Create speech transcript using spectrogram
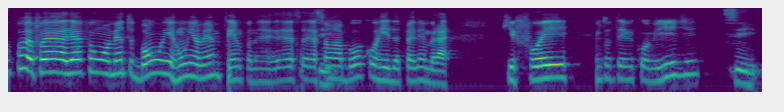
1. Foi, foi, aliás, foi um momento bom e ruim ao mesmo tempo, né? Essa, essa é uma boa corrida para lembrar. Que foi. Hamilton teve Covid. Sim.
